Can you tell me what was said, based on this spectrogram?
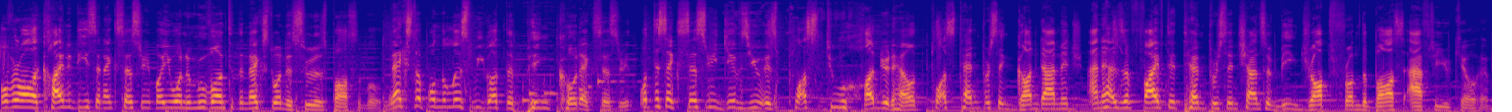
Overall a kinda decent accessory but you want to move on to the next one as soon as possible. Next up on the list we got the pink coat accessory. What this accessory gives you is plus 200 health, plus 10% gun damage, and has a 5 to 10% chance of being dropped from the boss after you kill him.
